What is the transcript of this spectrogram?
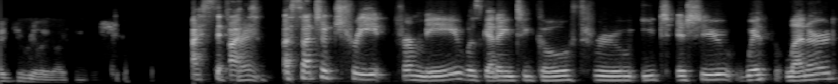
I do really like this. I, I, I, such a treat for me was getting to go through each issue with Leonard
